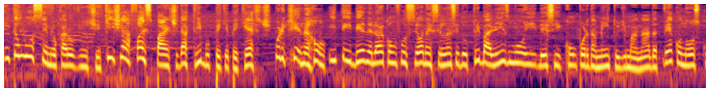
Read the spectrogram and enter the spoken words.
Então você, meu caro ouvinte, que já faz parte da tribo PQPcast, por que não entender melhor como funciona esse lance do tribalismo e desse comportamento de manada? Venha conosco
